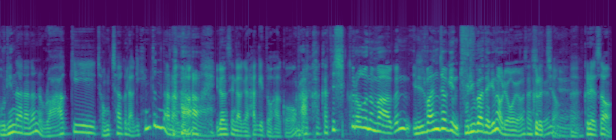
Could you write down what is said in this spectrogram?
우리나라는 락이 정착을 하기 힘든 나라인가 이런 생각을 하기도 하고 락 같은 시끄러운 음악은 일반적인 주류가 되긴 어려워요 사실은 그렇죠 예. 네. 그래서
